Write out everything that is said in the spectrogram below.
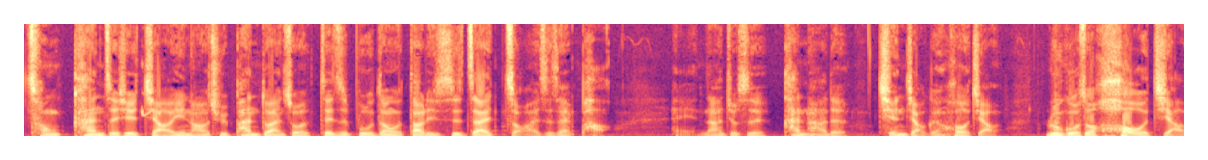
从看这些脚印，然后去判断说这只哺乳动物到底是在走还是在跑？哎，那就是看它的前脚跟后脚。如果说后脚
